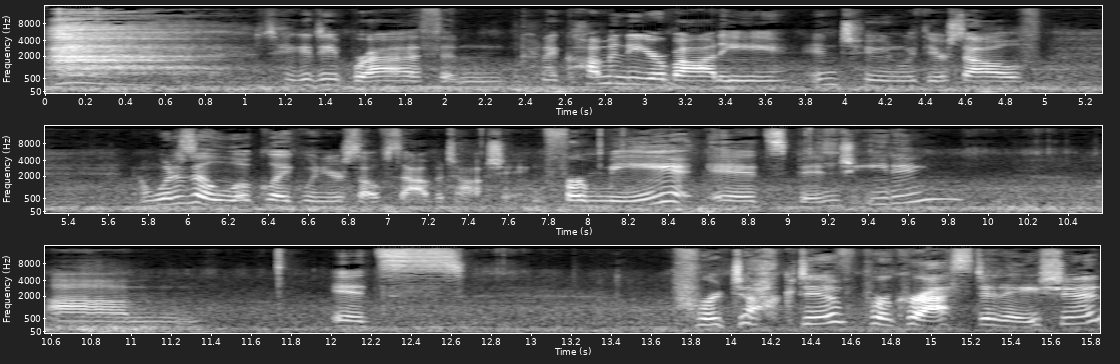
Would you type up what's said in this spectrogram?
take a deep breath and kind of come into your body in tune with yourself. And what does it look like when you're self sabotaging? For me, it's binge eating. Um, it's productive procrastination.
